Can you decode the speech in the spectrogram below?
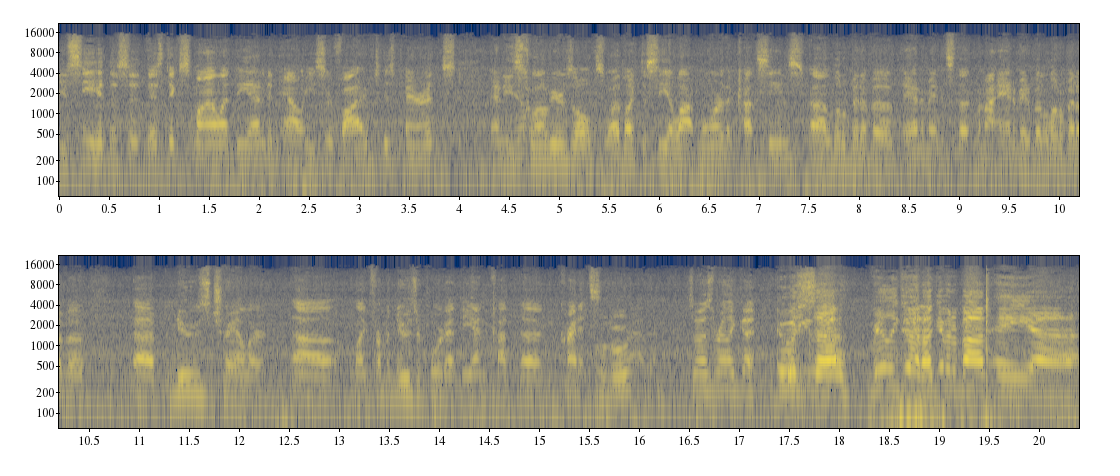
you see the sadistic smile at the end and how he survived his parents, and he's 12 years old. So I'd like to see a lot more of the cutscenes, a little bit of a animated stuff, well not animated, but a little bit of a uh, news trailer, uh, like from a news report at the end cut uh, credit scene Mhm. So it was really good. It What was you- uh, really good. I'll give it about a. Uh,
